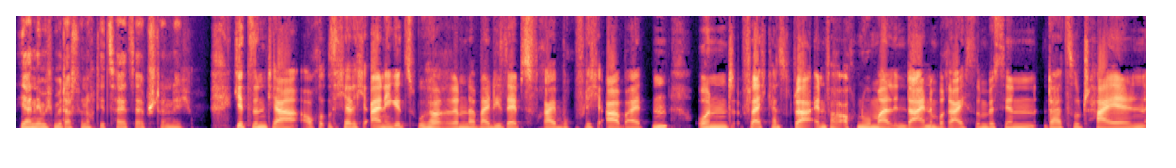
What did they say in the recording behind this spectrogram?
ja, nehme ich mir dafür noch die Zeit selbstständig. Jetzt sind ja auch sicherlich einige Zuhörerinnen dabei, die selbst freiberuflich arbeiten. Und vielleicht kannst du da einfach auch nur mal in deinem Bereich so ein bisschen dazu teilen.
